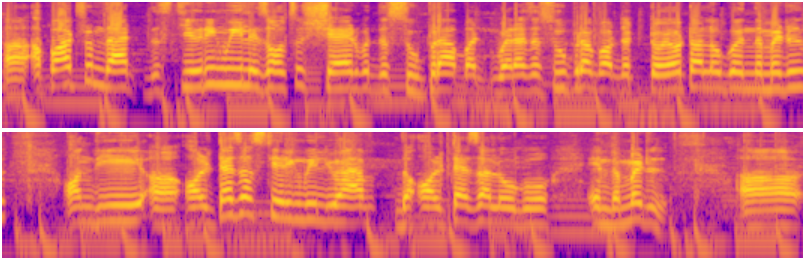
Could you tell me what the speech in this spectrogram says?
Uh, apart from that the steering wheel is also shared with the Supra but whereas the Supra got the Toyota logo in the middle on the uh, steering wheel you have the Altezza logo in the middle. Uh,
